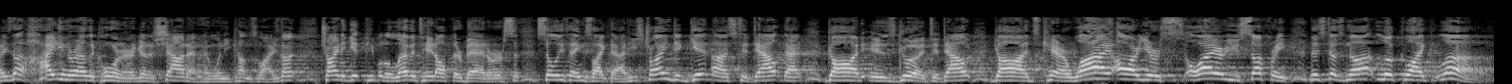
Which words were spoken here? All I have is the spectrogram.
He's not hiding around the corner and going to shout at him when he comes by. He's not trying to get people to levitate off their bed or silly things like that. He's trying to get us to doubt that God is good, to doubt God's care. Why are you, why are you suffering? This does not look like love.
